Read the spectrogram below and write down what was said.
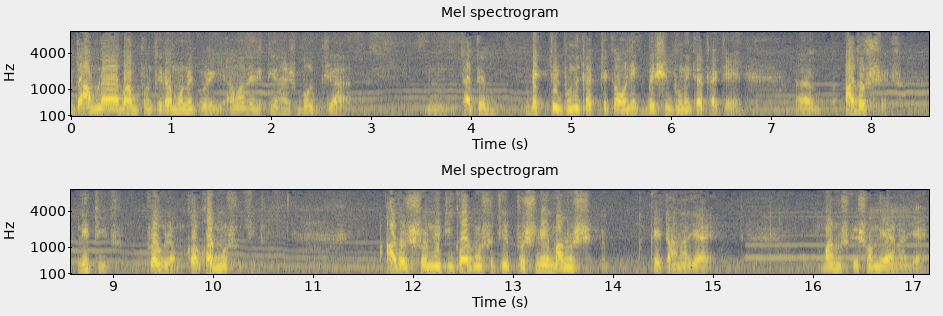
কিন্তু আমরা বামপন্থীরা মনে করি, আমাদের ইতিহাস বোধ যা তাতে ব্যক্তির ভূমিকার থেকে অনেক বেশি ভূমিকা থাকে আদর্শের নীতির প্রোগ্রাম কর্মসূচির। আদর্শ নীতি, কর্মসূচির প্রশ্নে মানুষকে টানা যায়, মানুষকে সঙ্গে আনা যায়।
